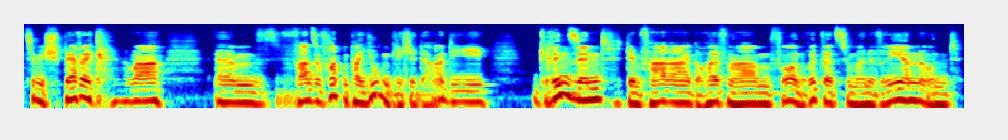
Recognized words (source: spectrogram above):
ziemlich sperrig war, ähm, waren sofort ein paar Jugendliche da, die grinsend dem Fahrer geholfen haben, vor und rückwärts zu manövrieren und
